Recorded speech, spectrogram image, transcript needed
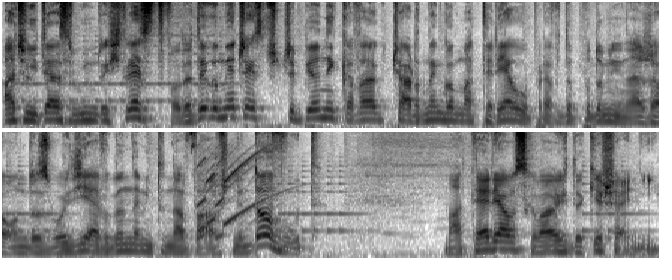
A czyli teraz robimy to śledztwo. Do tego miecza jest przyczepiony kawałek czarnego materiału. Prawdopodobnie należał on do złodzieja. Wygląda mi to na ważny dowód. Materiał schowałeś do kieszeni.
